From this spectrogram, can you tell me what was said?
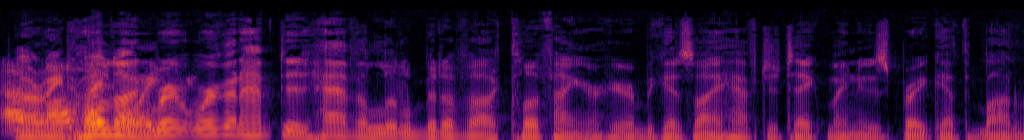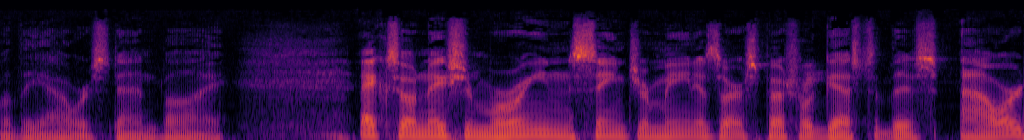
of all right, all hold on. boys- We're, we're going to have to have a little bit of a cliffhanger here because I have to take my news break at the bottom of the hour. Stand by. Exo Nation Maureen St. Germain is our special guest this hour.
